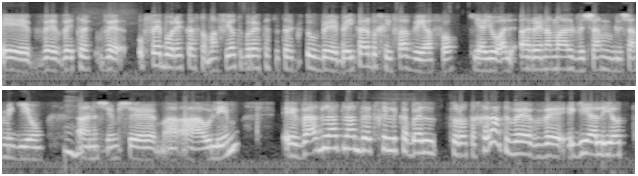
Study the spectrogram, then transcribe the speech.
אה, ואופי בורקס או מאפיות בורקס התרכזו בעיקר בחיפה ויפו, כי היו ערי נמל ולשם הגיעו. האנשים, ש- העולים. אה, ואז לאט לאט זה התחיל לקבל צורות אחרות והגיע להיות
